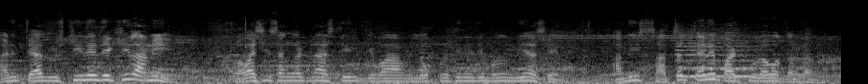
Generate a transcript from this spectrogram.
आणि त्या दृष्टीने देखील आम्ही प्रवासी संघटना असतील किंवा लोकप्रतिनिधी म्हणून मी असेल आम्ही सातत्याने पाठपुरावा करणार आहोत.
